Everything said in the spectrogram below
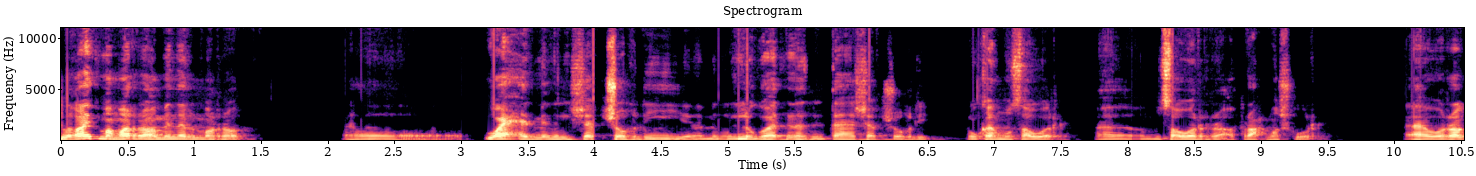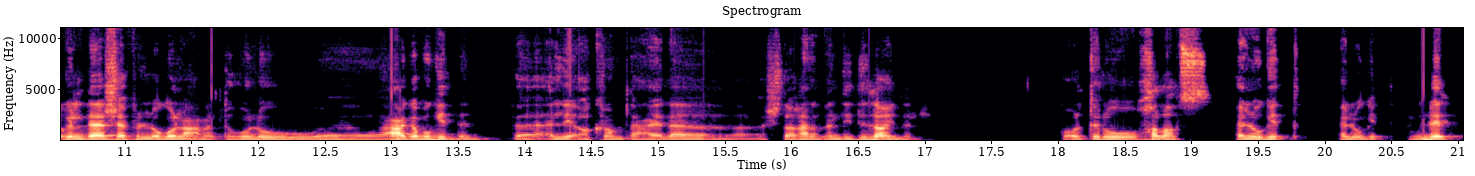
لغاية ما مرة من المرات آه واحد من اللي شاف شغلي من اللوجوهات اللي نزلتها شاف شغلي وكان مصور مصور أفراح مشهور. آه والراجل ده شاف اللوجو اللي عملته له وعجبه جدا فقال لي أكرم تعالى أشتغل عندي designer فقلت له خلاص. حلو جدا حلو جدا. نزلت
